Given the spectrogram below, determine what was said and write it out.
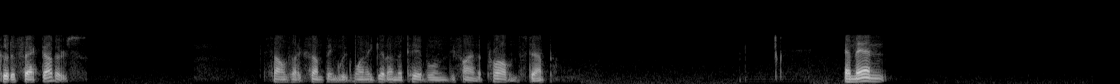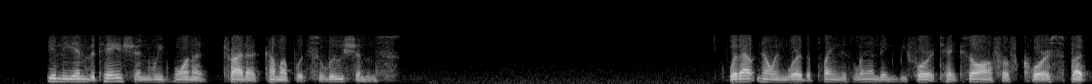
could affect others. Sounds like something we'd want to get on the table and define the problem step. And then in the invitation, we'd want to try to come up with solutions without knowing where the plane is landing before it takes off, of course, but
